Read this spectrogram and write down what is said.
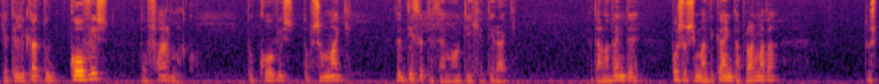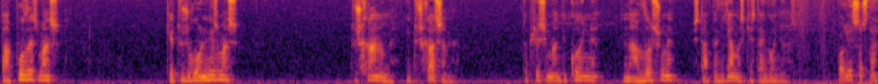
και τελικά του κόβεις το φάρμακο, του κόβεις το ψωμάκι. Δεν τίθεται θέμα ότι είχε τυράκι. Καταλαβαίνετε πόσο σημαντικά είναι τα πράγματα. Τους παππούδες μας και τους γονείς μας τους χάνουμε ή τους χάσαμε. Το πιο σημαντικό είναι να δώσουμε στα παιδιά μας και στα εγγόνια μας. Πολύ σωστά.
